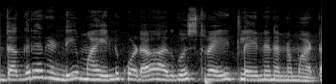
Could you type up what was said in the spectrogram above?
దగ్గరేనండి. మా ఇల్లు కూడా అదిగో స్ట్రైట్ లైన్ అన్నమాట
